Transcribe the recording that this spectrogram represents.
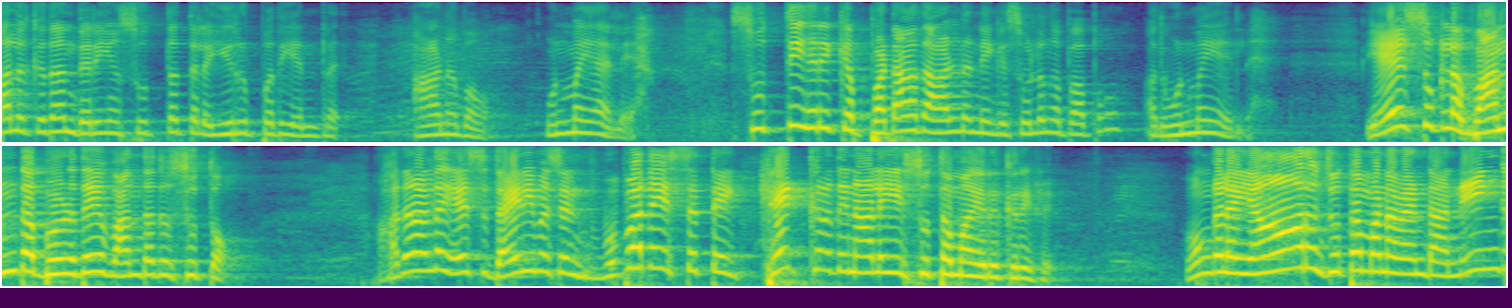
ஆளுக்கு தான் தெரியும் சுத்தத்தில் இருப்பது என்ற அனுபவம். உண்மையா இல்லையா? சுத்திகரிக்கப்படாத ஆள்னு நீங்கள் சொல்லுங்க பார்ப்போம் அது உண்மையே இல்லை. இயேசுக்குள்ள வந்த பொழுதே வந்தது சுத்தம். அதனால தான் இயேசு தைரியமா உபதேசத்தை கேட்கறதுனாலேயே சுத்தமாக இருக்கிறீர்கள். உங்களை யாரும் சுத்தம் பண்ண வேண்டாம். நீங்க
